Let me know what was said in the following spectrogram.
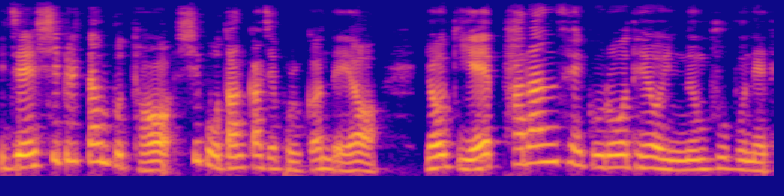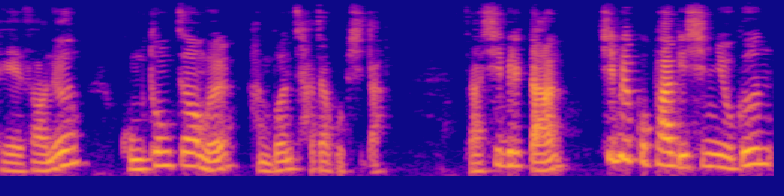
이제 11단부터 15단까지 볼 건데요. 여기에 파란색으로 되어 있는 부분에 대해서는 공통점을 한번 찾아봅시다. 자, 11단. 11 곱하기 16은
